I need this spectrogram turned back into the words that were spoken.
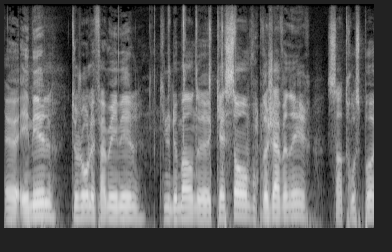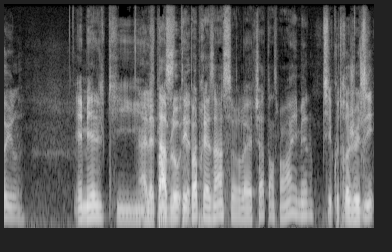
Euh, Émile, toujours le fameux Émile, qui nous demande euh, quels sont vos projets à venir sans trop spoil? Émile qui Ah, le je pense tableau- que t'es le- pas présent sur le chat en ce moment Émile? Tu écouteras jeudi.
